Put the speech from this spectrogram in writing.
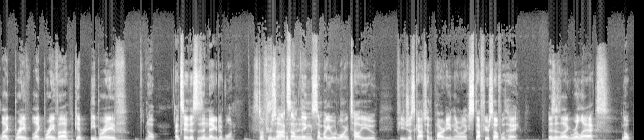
like brave, like brave up, get be brave, Nope. I'd say this is a negative one. Stuff It's yourself. not with something hay. somebody would want to tell you if you just got to the party and they were like, stuff yourself with hay. Is it like relax? Nope.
